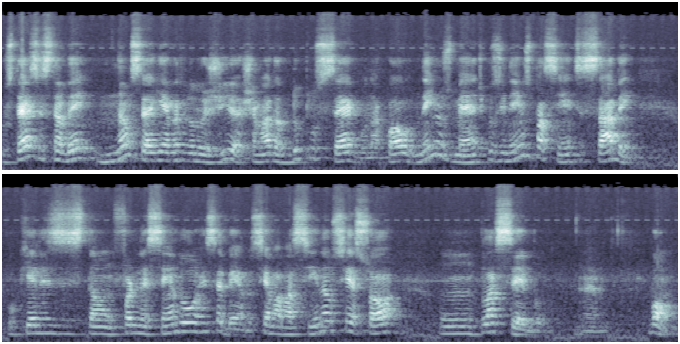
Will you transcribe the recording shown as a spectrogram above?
Os testes também não seguem a metodologia chamada duplo cego, na qual nem os médicos e nem os pacientes sabem o que eles estão fornecendo ou recebendo, se é uma vacina ou se é só um placebo. Né? Bom,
